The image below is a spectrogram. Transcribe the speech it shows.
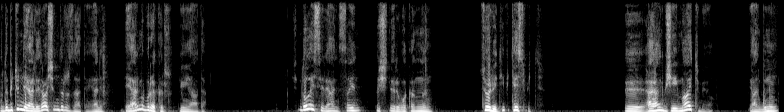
Bu da bütün değerleri aşındırır zaten. Yani değer mi bırakır dünyada? Şimdi dolayısıyla yani Sayın Dışişleri Bakanı'nın söylediği bir tespit. Ee, herhangi bir şey ima etmiyor. Yani bunun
